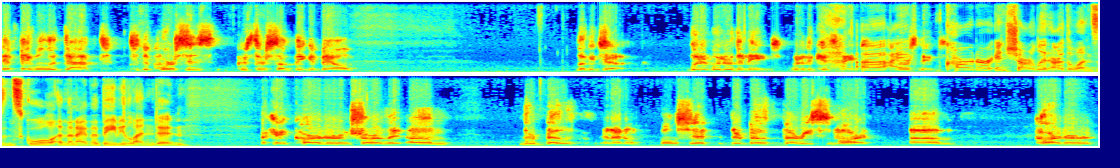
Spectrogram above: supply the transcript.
if they will adapt to the courses? Because there's something about. Let me tell. What are, what are the names? What are the kids' names? Uh, I have names? Carter and Charlotte are the ones in school, and then I have a baby London. Okay, Carter and Charlotte. Um, they're both, and I don't bullshit. They're both very smart. Um, Carter,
